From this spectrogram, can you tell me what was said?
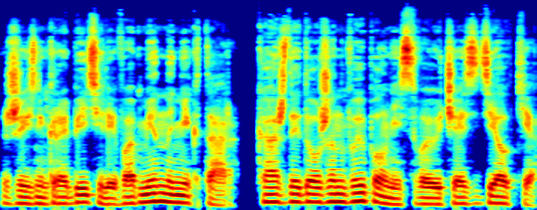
Жизнь грабителей в обмен на нектар. Каждый должен выполнить свою часть сделки.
